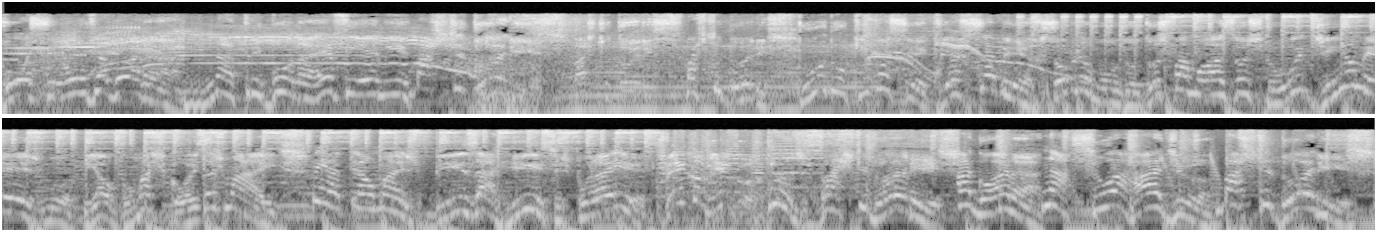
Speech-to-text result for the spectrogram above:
Você ouve agora na Tribuna FM Bastidores. Bastidores. Bastidores. Tudo o que você quer saber sobre o mundo dos famosos, tudinho mesmo. E algumas coisas mais. Tem até umas bizarrices por aí. Vem comigo. Nos Bastidores. Agora, na sua rádio. Bastidores.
